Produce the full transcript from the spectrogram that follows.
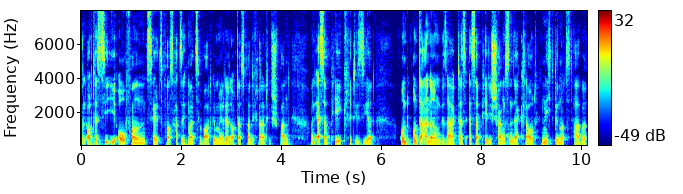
Und auch der CEO von Salesforce hat sich mal zu Wort gemeldet, auch das fand ich relativ spannend, und SAP kritisiert, und unter anderem gesagt, dass SAP die Chancen der Cloud nicht genutzt habe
